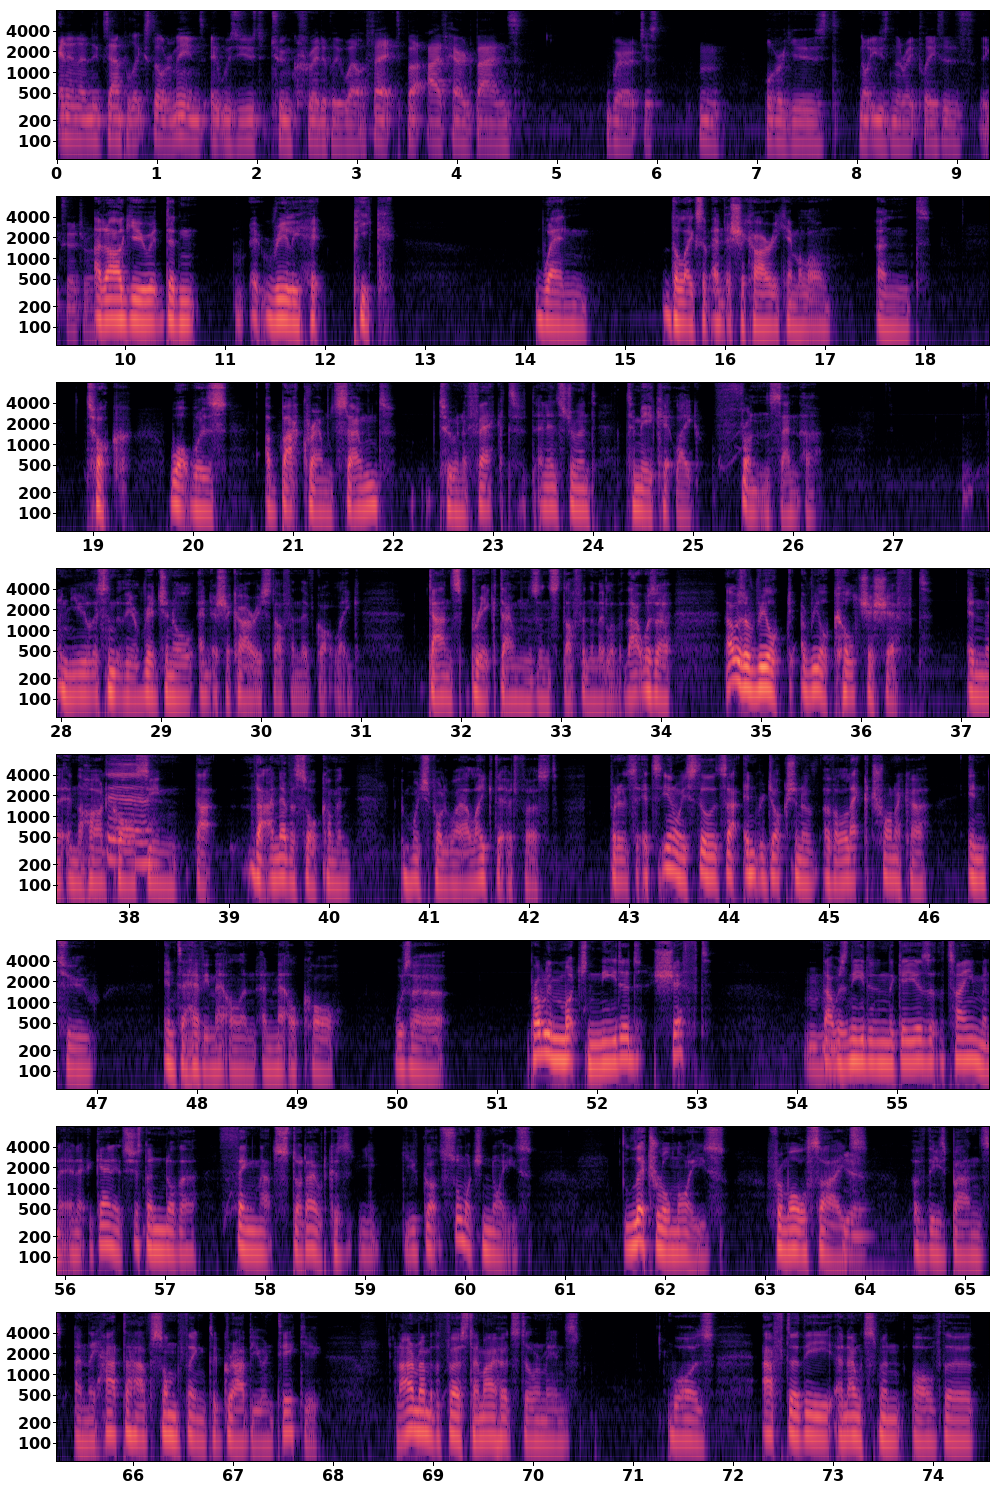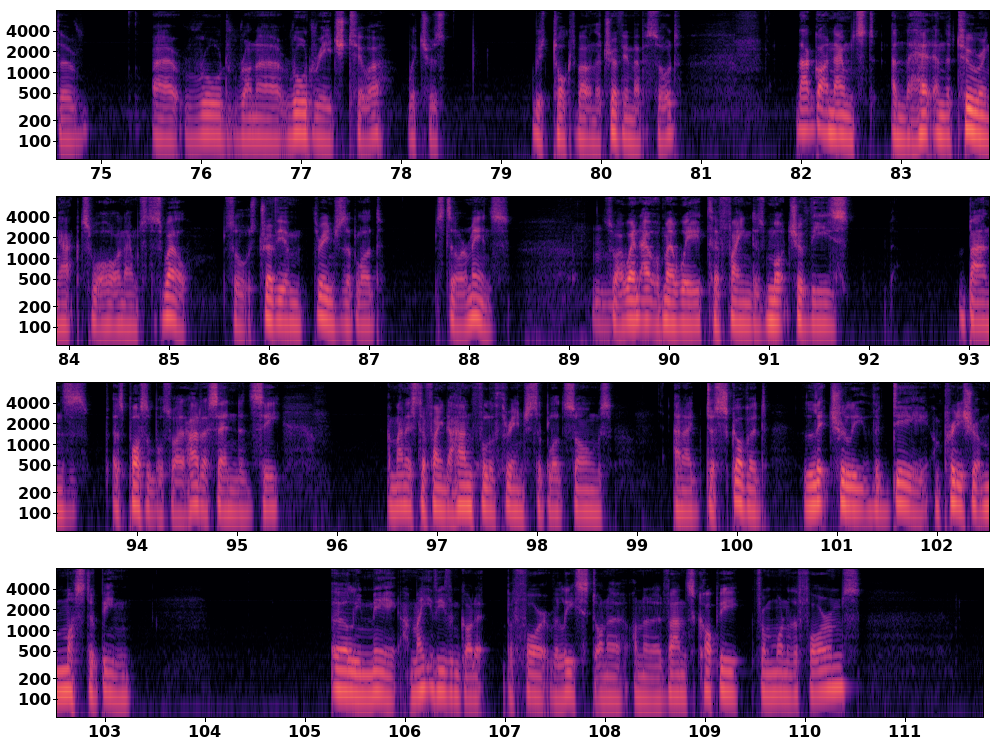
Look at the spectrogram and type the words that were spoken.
and in an example that still remains, it was used to incredibly well effect. But I've heard bands where it just hmm, overused, not used in the right places, etc. I'd argue it didn't. It really hit peak when the likes of Enter Shikari came along and took what was a background sound to an effect, an instrument, to make it like front and center and you listen to the original Enter Shikari stuff, and they've got like dance breakdowns and stuff in the middle of it. That was a that was a real a real culture shift in the in the hardcore yeah. scene that that I never saw coming, which is probably why I liked it at first. But it's it's you know it's still it's that introduction of, of electronica into into heavy metal and, and metalcore was a probably much needed shift mm-hmm. that was needed in the gears at the time and, and again it's just another thing that stood out because you, you've got so much noise, literal noise from all sides yeah. of these bands, and they had to have something to grab you and take you. And I remember the first time I heard Still Remains was after the announcement of the the uh, Road Runner Road Rage tour, which was we talked about in the Trivium episode. That got announced, and the head and the touring acts were all announced as well. So it was Trivium, Three Inches of Blood, still remains. Mm-hmm. So I went out of my way to find as much of these bands as possible. So I had Ascendancy. I managed to find a handful of Three Inches of Blood songs, and I discovered literally the day. I'm pretty sure it must have been early May. I might have even got it before it released on a on an advanced copy from one of the forums.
